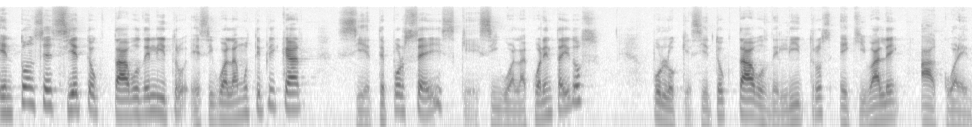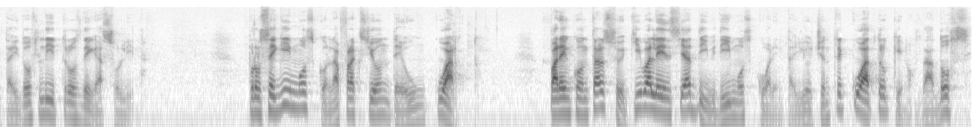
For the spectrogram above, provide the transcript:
entonces 7 octavos de litro es igual a multiplicar 7 por 6, que es igual a 42, por lo que 7 octavos de litros equivalen a 42 litros de gasolina. Proseguimos con la fracción de un cuarto. Para encontrar su equivalencia dividimos 48 entre 4 que nos da 12,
